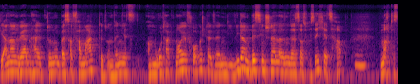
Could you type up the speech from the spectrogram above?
Die anderen werden halt nur besser vermarktet. Und wenn jetzt am Montag neue vorgestellt werden, die wieder ein bisschen schneller sind als das, was ich jetzt habe, mhm. macht das,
